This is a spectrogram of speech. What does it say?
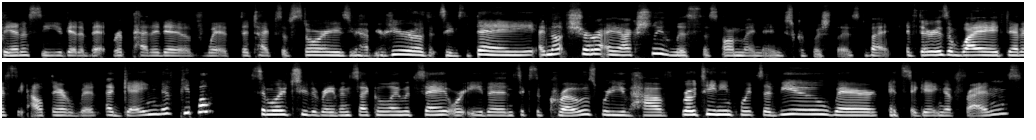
fantasy, you get a bit repetitive with the types of stories. You have your hero that saves the day. I'm not sure I actually list this on my manuscript wish list, but if there is a YA fantasy out there with a gang of people, similar to the Raven cycle, I would say, or even Six of Crows, where you have rotating points of view where it's a gang of friends.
